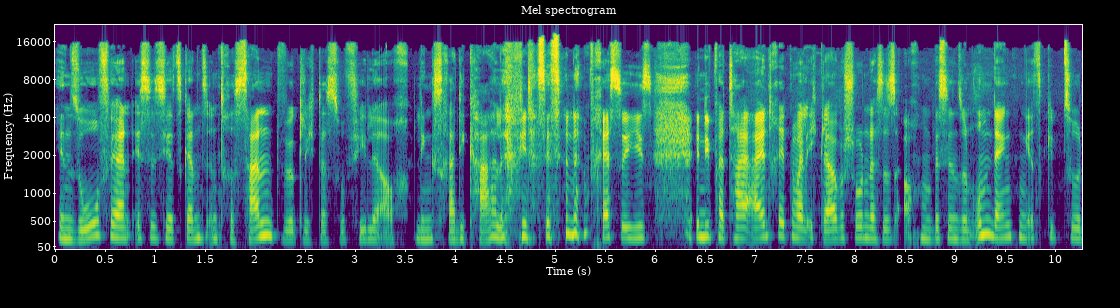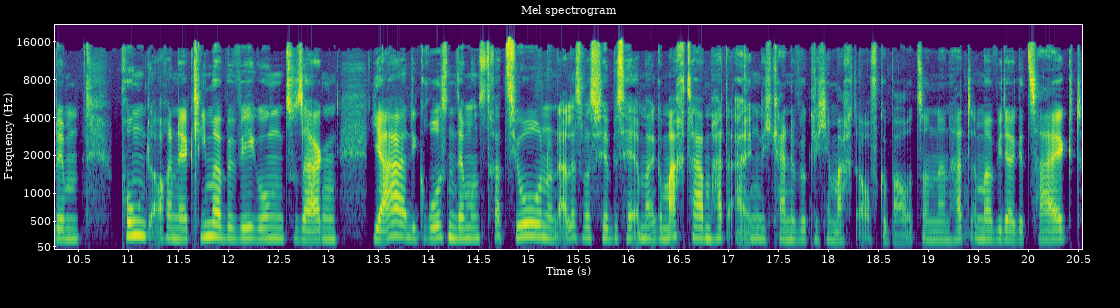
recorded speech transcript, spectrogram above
Insofern ist es jetzt ganz interessant, wirklich, dass so viele auch Linksradikale, wie das jetzt in der Presse hieß, in die Partei eintreten, weil ich glaube schon, dass es auch ein bisschen so ein Umdenken jetzt gibt zu dem Punkt, auch in der Klimabewegung, zu sagen, ja, die großen Demonstrationen und alles, was wir bisher immer gemacht haben, hat eigentlich keine wirkliche Macht aufgebaut, sondern hat immer wieder gezeigt,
